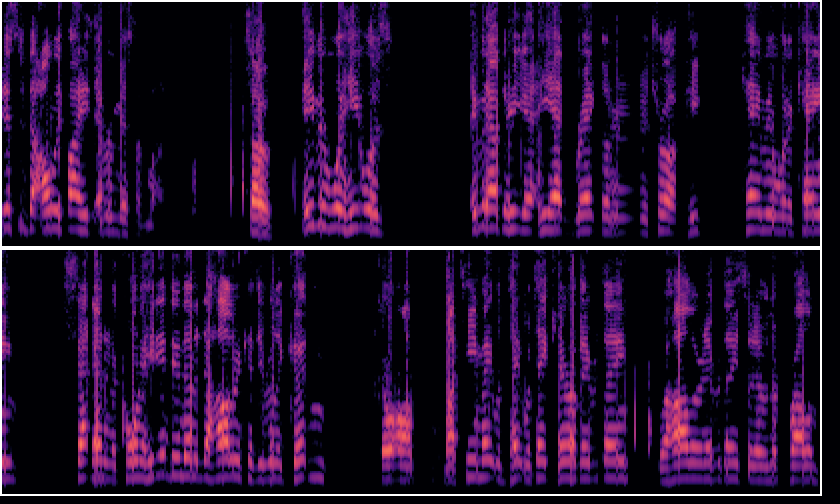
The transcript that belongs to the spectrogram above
This is the only fight he's ever missed of mine. So even when he was, even after he he had wrecked under the truck, he came in with a cane, sat down in the corner. He didn't do none of the hollering because he really couldn't. So uh, my teammate would take would take care of everything, would holler and everything, so there was no problem.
